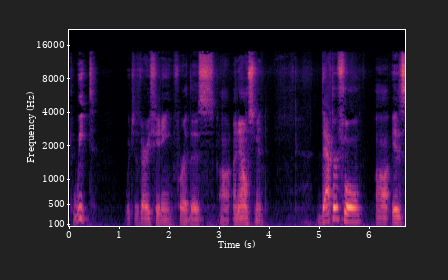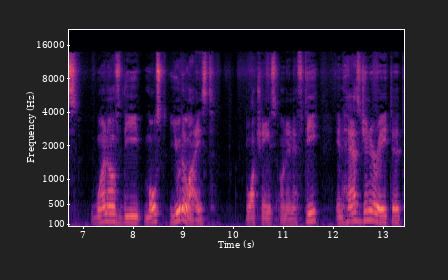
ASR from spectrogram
tweet, which is very fitting for this uh, announcement. Dapper Flow uh, is one of the most utilized blockchains on NFT and has generated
